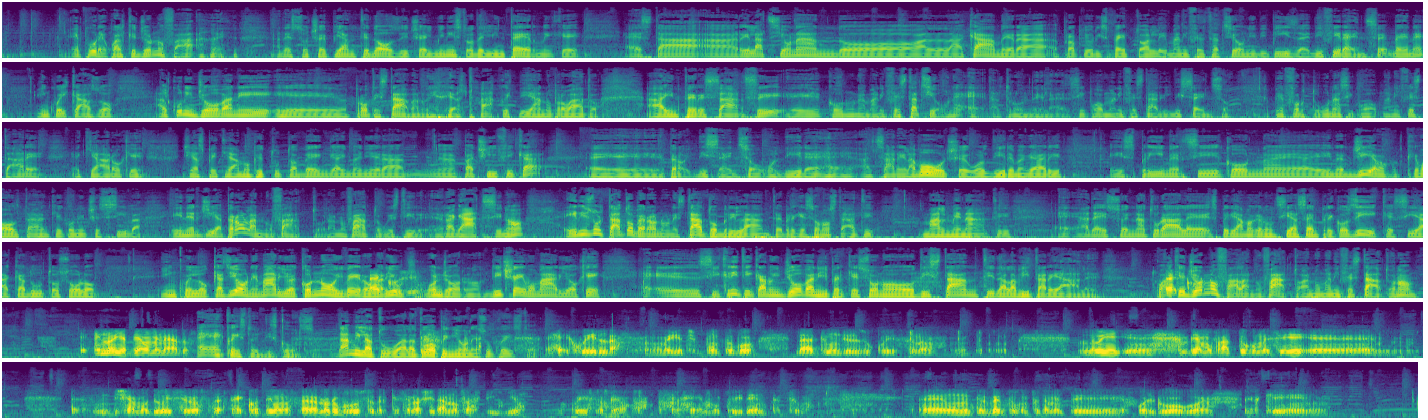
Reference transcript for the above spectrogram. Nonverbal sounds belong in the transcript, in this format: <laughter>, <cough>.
Eppure qualche giorno fa, <laughs> adesso c'è Piantedosi, c'è il ministro degli interni che eh, sta relazionando alla Camera proprio rispetto alle manifestazioni di Pisa e di Firenze, bene, in quel caso alcuni giovani eh, protestavano in realtà, <laughs> quindi hanno provato a interessarsi eh, con una manifestazione. E d'altronde la, si può manifestare il dissenso, per fortuna si può manifestare, è chiaro che ci aspettiamo che tutto avvenga in maniera eh, pacifica. Eh, però il dissenso vuol dire eh, alzare la voce, vuol dire magari esprimersi con eh, energia, qualche volta anche con eccessiva energia, però l'hanno fatto, l'hanno fatto questi ragazzi, no? E il risultato però non è stato brillante perché sono stati malmenati. Eh, adesso è naturale, speriamo che non sia sempre così, che sia accaduto solo in quell'occasione. Mario è con noi, vero Eccoci. Mariuccio? Buongiorno. Dicevo Mario che eh, eh, si criticano i giovani perché sono distanti dalla vita reale. Qualche ecco. giorno fa l'hanno fatto, hanno manifestato, no? E noi abbiamo menato. Eh, questo è il discorso. Dammi la tua, la tua opinione su questo. <laughs> È quella, non è che c'è po' da aggiungere su questo, no? Noi eh, abbiamo fatto come se eh, diciamo dovessero sta- ecco, devono stare al loro posto perché sennò ci danno fastidio. Questo abbiamo fatto, <laughs> è molto evidente, insomma. È un intervento completamente fuori luogo eh, perché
